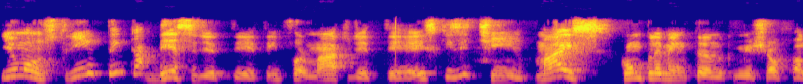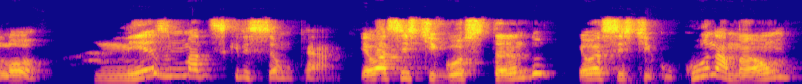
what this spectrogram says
E o monstrinho tem cabeça de ET, tem formato de ET, é esquisitinho. Mas, complementando o que o Michel falou, mesma descrição, cara. Eu assisti gostando, eu assisti com o cu na mão,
